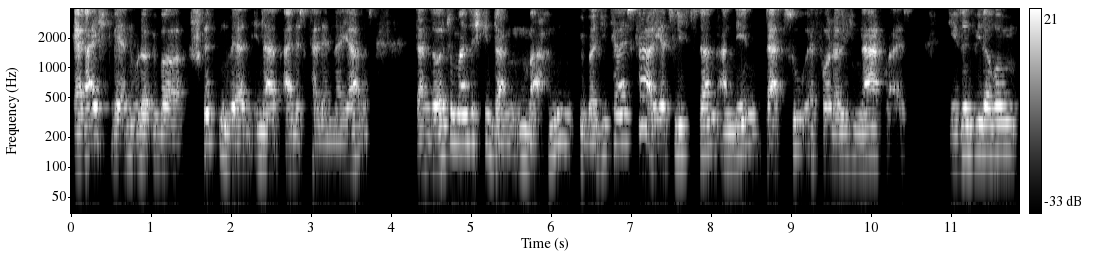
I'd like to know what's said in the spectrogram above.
erreicht werden oder überschritten werden innerhalb eines Kalenderjahres, dann sollte man sich Gedanken machen über die KSK. Jetzt liegt es dann an den dazu erforderlichen Nachweisen. Die sind wiederum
